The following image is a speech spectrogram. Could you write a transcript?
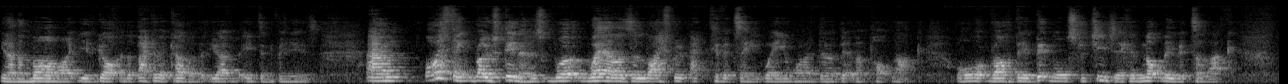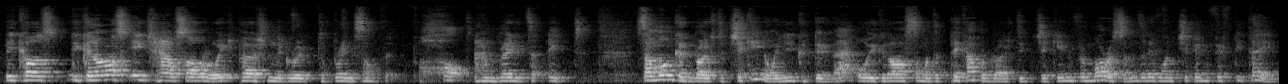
you know, the marmite you've got at the back of the cupboard that you haven't eaten for years. Um, I think roast dinners work well as a life group activity where you want to do a bit of a potluck, or rather be a bit more strategic and not leave it to luck. because you can ask each household or each person in the group to bring something hot and ready to eat. Someone could roast a chicken, or you could do that, or you could ask someone to pick up a roasted chicken from Morrison's and everyone chip in 50p.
